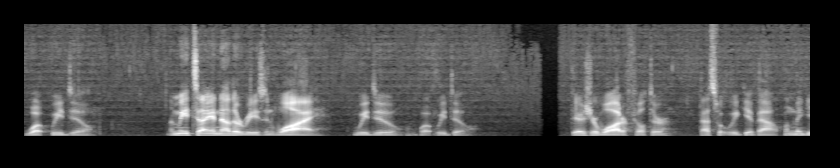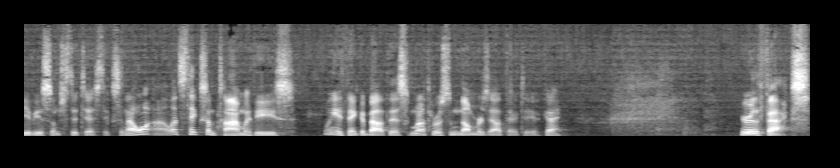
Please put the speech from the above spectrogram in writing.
what we do. Let me tell you another reason why we do what we do. There's your water filter. That's what we give out. Let me give you some statistics. And I want, let's take some time with these. When you think about this, I'm going to throw some numbers out there to you, okay? Here are the facts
